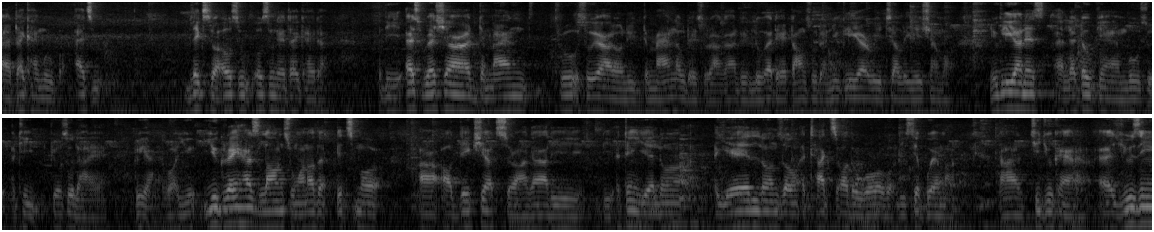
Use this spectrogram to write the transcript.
အဲတိုက်ခိုက်မှုပေါ့အဲ့ဒီ blitz ဆိုတာအုပ်စုအုပ်စုနဲ့တိုက်ခိုက်တာဒီ as Russia demand through အစိုးရတော့ဒီ demand လုပ်တယ်ဆိုတာကဒီလိုအပ်တဲ့တောင်းဆိုတဲ့ nuclear retaliation ပေါ့ nuclear နဲ့လက်တုပ်ပြန်မှုဆိုအထိပြောဆိုလာတယ်တွေ့ရတယ်ပေါ့ U- Ukraine has launched one of the its more uh, audacious ဆိုတာကဒီဒီအတင်းရဲလွန်အရဲလွန်ဆုံး attacks of the world ပေါ့ဒီစစ်ပွဲမှာဒါကြီးကျူးခံရတာ uh, using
